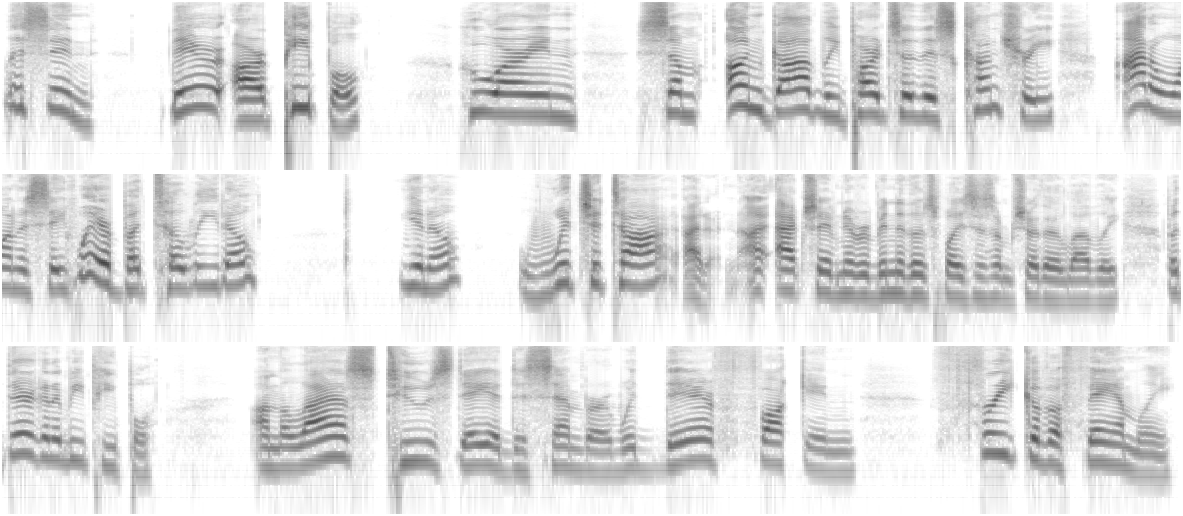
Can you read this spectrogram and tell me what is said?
Listen, there are people who are in some ungodly parts of this country. I don't want to say where, but Toledo, you know, Wichita. I don't. I actually have never been to those places. I'm sure they're lovely, but there are going to be people on the last Tuesday of December with their fucking freak of a family.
